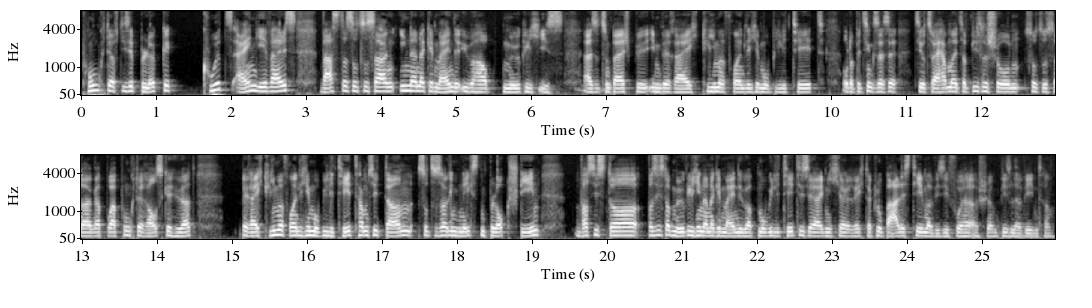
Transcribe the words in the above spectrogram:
Punkte, auf diese Blöcke kurz ein jeweils, was da sozusagen in einer Gemeinde überhaupt möglich ist. Also zum Beispiel im Bereich klimafreundliche Mobilität oder beziehungsweise CO2 haben wir jetzt ein bisschen schon sozusagen ein paar Punkte rausgehört. Bereich klimafreundliche Mobilität haben Sie dann sozusagen im nächsten Block stehen. Was ist, da, was ist da möglich in einer Gemeinde überhaupt? Mobilität ist ja eigentlich ein recht ein globales Thema, wie Sie vorher schon ein bisschen erwähnt haben.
